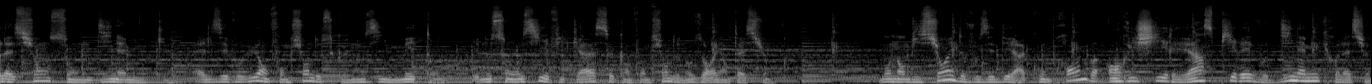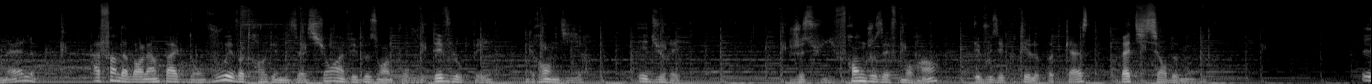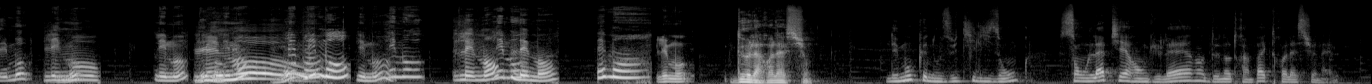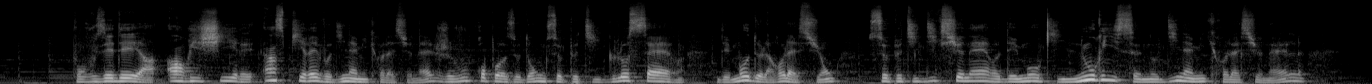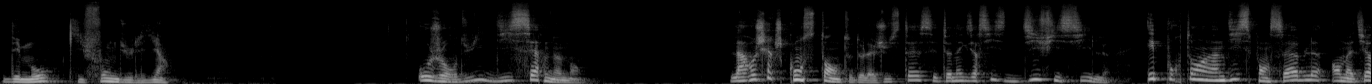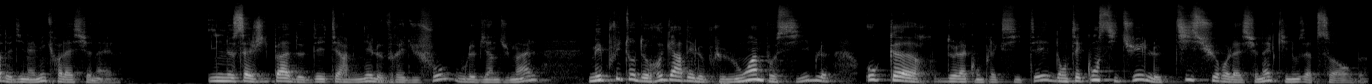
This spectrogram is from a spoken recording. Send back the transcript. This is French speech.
relations sont dynamiques. Elles évoluent en fonction de ce que nous y mettons et ne sont aussi efficaces qu'en fonction de nos orientations. Mon ambition est de vous aider à comprendre, enrichir et inspirer vos dynamiques relationnelles afin d'avoir l'impact dont vous et votre organisation avez besoin pour vous développer, grandir et durer. Je suis Franck-Joseph Morin et vous écoutez le podcast Bâtisseur de monde. Les mots. Les mots. Les mots. Les mots. Les mots. Les mots. Les mots. Les mots. Les mots. Les mots. Les mots. Les mots. De la relation. Les mots que nous utilisons sont la pierre angulaire de notre impact relationnel. Pour vous aider à enrichir et inspirer vos dynamiques relationnelles, je vous propose donc ce petit glossaire des mots de la relation, ce petit dictionnaire des mots qui nourrissent nos dynamiques relationnelles, des mots qui font du lien. Aujourd'hui, discernement. La recherche constante de la justesse est un exercice difficile et pourtant indispensable en matière de dynamique relationnelle. Il ne s'agit pas de déterminer le vrai du faux ou le bien du mal, mais plutôt de regarder le plus loin possible au cœur de la complexité dont est constitué le tissu relationnel qui nous absorbe.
